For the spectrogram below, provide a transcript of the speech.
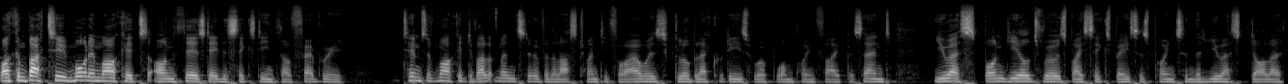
Welcome back to Morning Markets on Thursday, the 16th of February. In terms of market developments over the last 24 hours, global equities were up 1.5%. US bond yields rose by six basis points, and the US dollar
